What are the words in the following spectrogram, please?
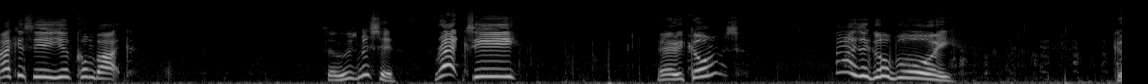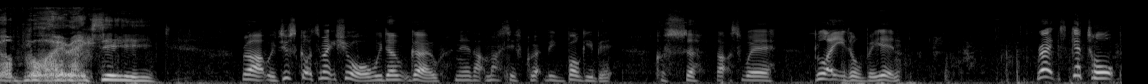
I can see you, you've come back. So who's missing? Rexy! Here he comes. There's a good boy. Good boy, Rexy. Right, we've just got to make sure we don't go near that massive, great big boggy bit because uh, that's where Blade will be in. Rex, get up.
